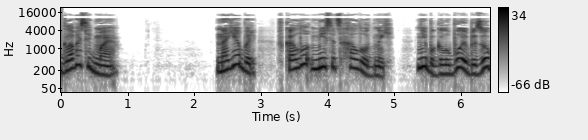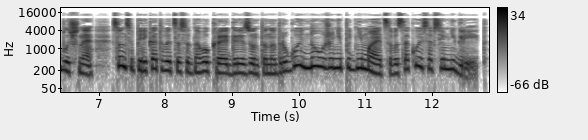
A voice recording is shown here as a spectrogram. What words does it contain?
Глава седьмая. Ноябрь в Кало месяц холодный. Небо голубое, безоблачное, солнце перекатывается с одного края горизонта на другой, но уже не поднимается высоко и совсем не греет.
